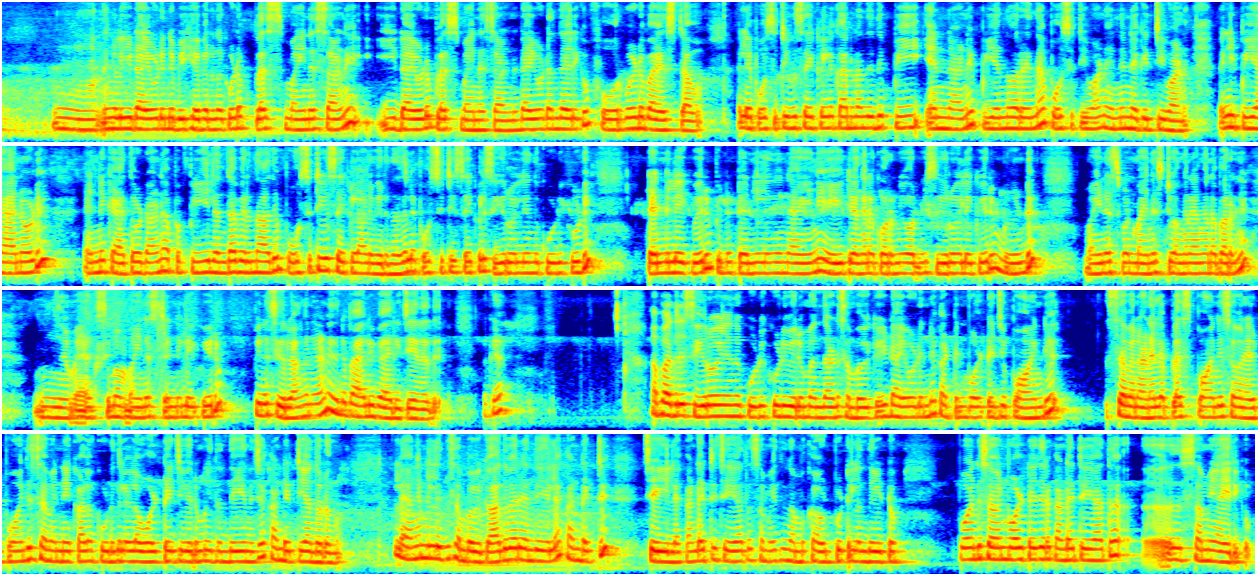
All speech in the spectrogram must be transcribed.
നിങ്ങൾ ഈ ഡയോഡിന്റെ ബിഹേവിയറിന്റെ കൂടെ പ്ലസ് മൈനസ് ആണ്. ഈ ഡയോഡ് പ്ലസ് മൈനസ് ആണ്. ഡയോഡ് എന്തായിരിക്കും? ഫോർവേഡ് ബയസ്ഡ് ആവും. അല്ലേ? പോസിറ്റീവ് സൈക്കിളിന് കാരണം ഇത്? പി എൻ ആണ്. പി എന്ന് പറയുന്നത് പോസിറ്റീവാണ് എൻ നെഗറ്റീവാണ് അല്ലെങ്കിൽ പി ആനോഡ് എൻ കാത്തോഡാണ് അപ്പോൾ പിയിൽ എന്താ വരുന്നത്? ആദ്യം പോസിറ്റീവ് സൈക്കിളാണ് വരുന്നത്. അല്ലേ? പോസിറ്റീവ് സൈക്കിൾ സീറോയിൽ നിന്ന് കൂടി കൂടി ടെന്നിലേക്ക് വരും. പിന്നെ ടെന്നിൽ നിന്ന് നയൻ എയ്റ്റ് അങ്ങനെ കുറഞ്ഞ് കുറഞ്ഞ് സീറോയിലേക്ക് വരും. വീണ്ടും മൈനസ് വൺ മൈനസ് ടു അങ്ങനെ അങ്ങനെ പറഞ്ഞ് മാക്സിമം മൈനസ് ടെന്നിലേക്ക് വരും. പിന്നെ സീറോ അങ്ങനെയാണ് ഇതിന്റെ വാല്യൂ വാരി ചെയ്യുന്നത്. ഓക്കെ അപ്പോൾ അതിൽ സീറോയിൽ നിന്ന് കൂടി കൂടി വരുമ്പോൾ എന്താണ് സംഭവിക്കുക? ഈ ഡയോഡിന്റെ cut in voltage point seven ആണ്. അല്ലെ? പ്ലസ് പോയിന്റ് സെവൻ ആണ്. പോയിന്റ് സെവനേക്കാളും കൂടുതലുള്ള വോൾട്ടേജ് വരുമ്പോൾ ഇത് എന്ത് ചെയ്യുന്നത് വെച്ചാൽ കണ്ടക്ട് ചെയ്യാൻ തുടങ്ങും. അല്ലേ? അങ്ങനെയല്ല ഇത് സംഭവിക്കുക? അതുവരെ എന്ത് ചെയ്യില്ല? കണ്ടക്ട് ചെയ്യില്ല. കണ്ടക്ട് ചെയ്യാത്ത സമയത്ത് നമുക്ക് ഔട്ട്പുട്ടിൽ എന്ത് കിട്ടും? പോയിന്റ് സെവൻ വോൾട്ടേജ് വരെ കണ്ടക്ട് ചെയ്യാത്ത സമയമായിരിക്കും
